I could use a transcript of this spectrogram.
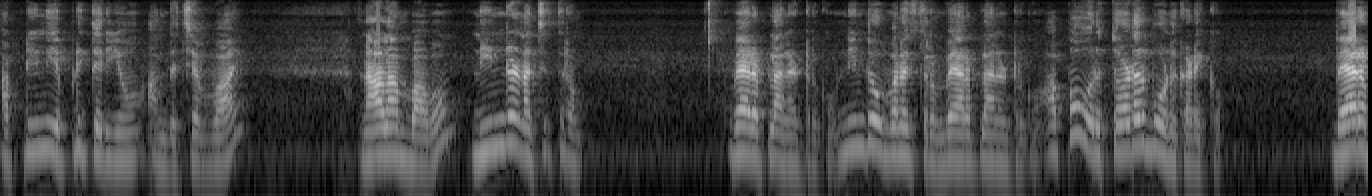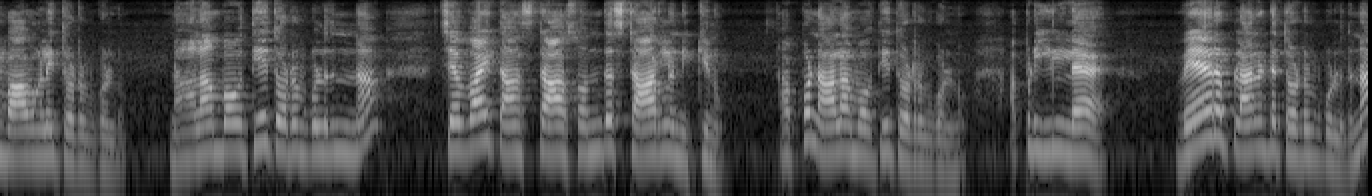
அப்படின்னு எப்படி தெரியும் அந்த செவ்வாய்? நாலாம் பாவம் நின்ற நட்சத்திரம். வேறு பிளானட் இருக்கும். நின்ற உபநட்சத்திரம் வேறு பிளானட் இருக்கும். அப்போ ஒரு தொடர்பு ஒன்று கிடைக்கும். வேறு பாவங்களை தொடர்பு கொள்ளும். நாலாம் பாவத்தையே தொடர்பு கொள்ளுதுன்னா செவ்வாய் தான் ஸ்டா சொந்த ஸ்டாரில் நிற்கணும் அப்போ நாலாம் பாவத்தையே தொடர்பு கொள்ளணும் அப்படி இல்லை. வேறு பிளானட்டை தொடர்பு கொள்ளுதுன்னா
